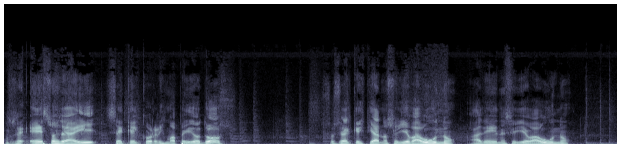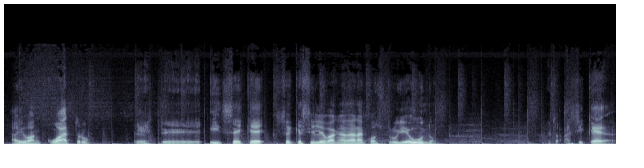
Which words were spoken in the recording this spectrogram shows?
Entonces, esos de ahí, sé que el correísmo ha pedido dos. Social Cristiano se lleva uno, ADN se lleva uno, ahí van cuatro, este, y sé que sé que sí le van a dar a Construye uno. Así queda,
